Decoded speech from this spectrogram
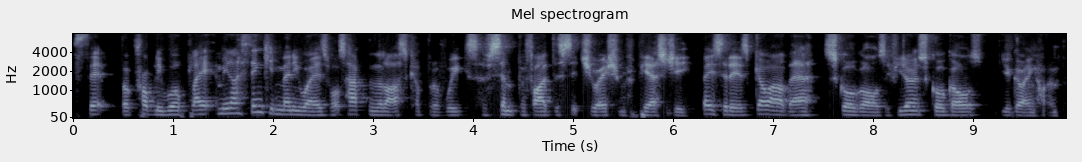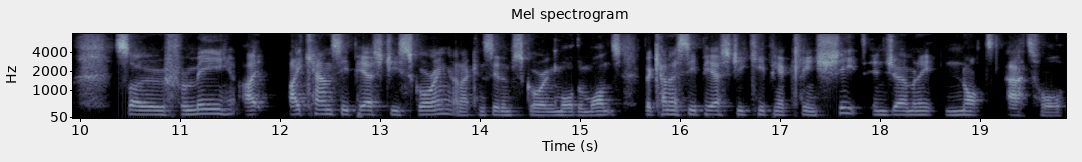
fit, but probably will play. I mean, I think in many ways, what's happened the last couple of weeks have simplified the situation for PSG. Basically, is go out there, score goals. If you don't score goals, you're going home. So for me, I I can see PSG scoring and I can see them scoring more than once. But can I see PSG keeping a clean sheet in Germany? Not at all.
